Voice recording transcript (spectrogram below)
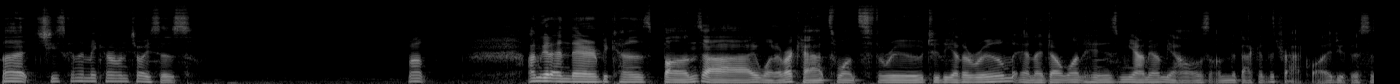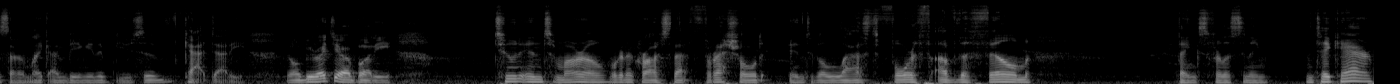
but she's gonna make her own choices. Well, I'm gonna end there because Bonsai, one of our cats, wants through to the other room, and I don't want his meow meow meows on the back of the track while I do this to sound like I'm being an abusive cat daddy. No, I'll be right there, buddy tune in tomorrow. We're going to cross that threshold into the last fourth of the film. Thanks for listening and take care.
